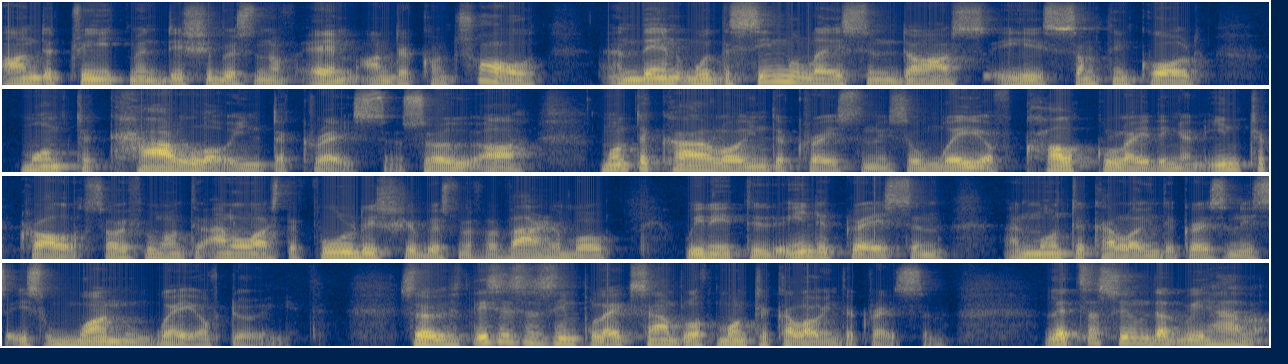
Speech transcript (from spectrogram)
under treatment distribution of M under control And then what the simulation does is something called Monte Carlo integration. So uh, Monte Carlo integration is a way of calculating an integral. So if we want to analyze the full distribution of a variable, we need to do integration and Monte Carlo integration is, is one way of doing it. So this is a simple example of Monte Carlo integration. Let's assume that we have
